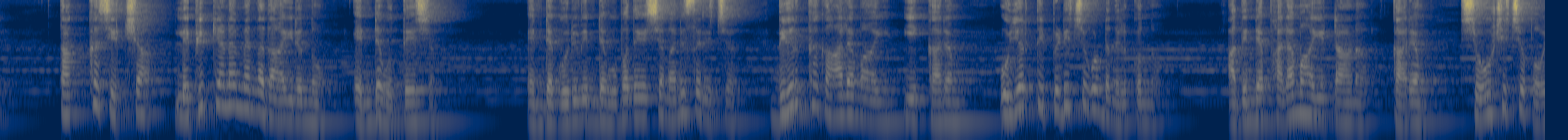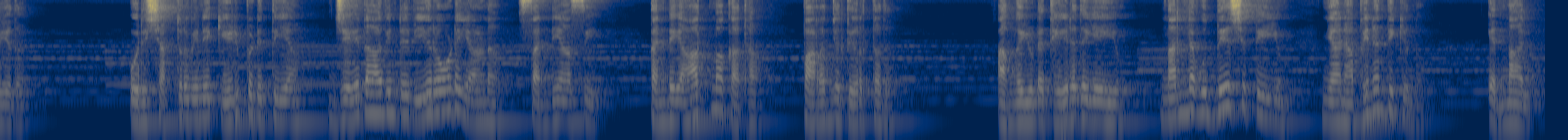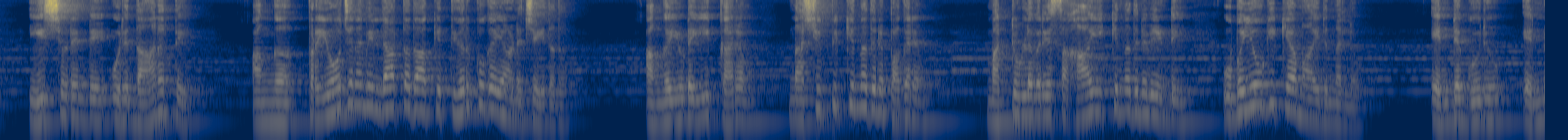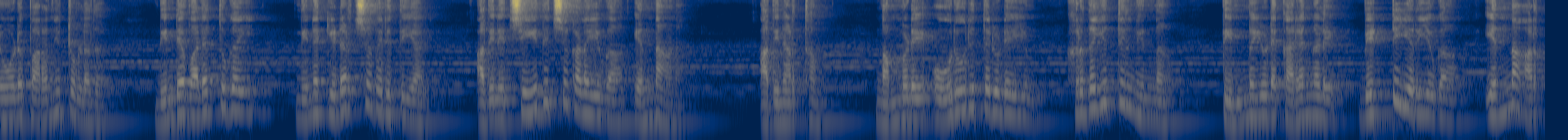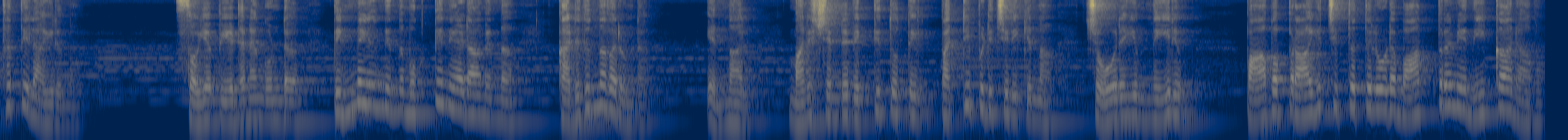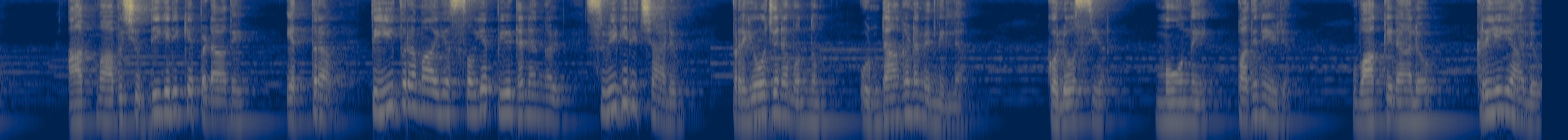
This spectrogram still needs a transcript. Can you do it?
തക്ക ശിക്ഷ ലഭിക്കണമെന്നതായിരുന്നു എന്റെ ഉദ്ദേശം. എന്റെ ഗുരുവിന്റെ ഉപദേശമനുസരിച്ച് ദീർഘകാലമായി ഈ കരം ഉയർത്തിപ്പിടിച്ചുകൊണ്ട് നിൽക്കുന്നു. അതിന്റെ ഫലമായിട്ടാണ് കരം ശോഷിച്ചു പോയത് ഒരു ശത്രുവിനെ കീഴ്പ്പെടുത്തിയ ജേതാവിന്റെ വീറോടെയാണ് സന്യാസി തന്റെ ആത്മകഥ പറഞ്ഞു തീർത്തത്. അങ്ങയുടെ ധീരതയെയും നല്ല ഉദ്ദേശത്തെയും ഞാൻ അഭിനന്ദിക്കുന്നു. എന്നാൽ ഈശ്വരന്റെ ഒരു ദാനത്തെ അങ്ങ് പ്രയോജനമില്ലാത്തതാക്കി തീർക്കുകയാണ് ചെയ്തത്. അങ്ങയുടെ ഈ കരം നശിപ്പിക്കുന്നതിന് പകരം മറ്റുള്ളവരെ സഹായിക്കുന്നതിന് വേണ്ടി ഉപയോഗിക്കാമായിരുന്നല്ലോ. എന്റെ ഗുരു എന്നോട് പറഞ്ഞിട്ടുള്ളത് നിന്റെ വലത്തുകൈ നിനക്കിടർച്ച വരുത്തിയാൽ അതിനെ ഛേദിച്ചു കളയുക എന്നാണ്. അതിനർത്ഥം നമ്മുടെ ഓരോരുത്തരുടെയും ഹൃദയത്തിൽ നിന്ന് തിന്മയുടെ കരങ്ങളെ വെട്ടിയെറിയുക എന്ന അർത്ഥത്തിലായിരുന്നു. സ്വയപീഡനം കൊണ്ട് തിന്മയിൽ നിന്ന് മുക്തി നേടാമെന്ന് കരുതുന്നവരുണ്ട്. എന്നാൽ മനുഷ്യന്റെ വ്യക്തിത്വത്തിൽ പറ്റിപ്പിടിച്ചിരിക്കുന്ന ചോരയും നീരും പാപപ്രായച്ചിത്തത്തിലൂടെ മാത്രമേ നീക്കാനാവൂ. ആത്മാവ് ശുദ്ധീകരിക്കപ്പെടാതെ എത്ര തീവ്രമായ സ്വയപീഡനങ്ങൾ സ്വീകരിച്ചാലും പ്രയോജനമൊന്നും ഉണ്ടാകണമെന്നില്ല. കൊലോസിയർ മൂന്ന് പതിനേഴ്. വാക്കിനാലോ ക്രിയയാലോ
